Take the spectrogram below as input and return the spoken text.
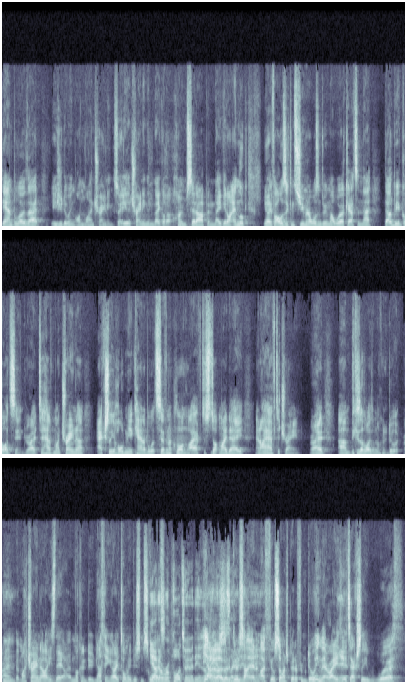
Down below that is you're doing online training. So either training them, they got a home setup and they get on. And look, you know, if I was a consumer and I wasn't doing my workouts and that, that would be a godsend, right? To have my trainer actually hold me accountable at seven o'clock. Mm. I have to stop my day and I have to train. Right, um, because otherwise I'm not going to do it. Right, but my trainer, oh, he's there. I'm not going to do nothing. Oh, he told me to do some squats. yeah, I've got to report to him at the end Yeah, of the week. I It's got to like, do something. And. I feel so much better from doing that, right? Yeah. It's actually worth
